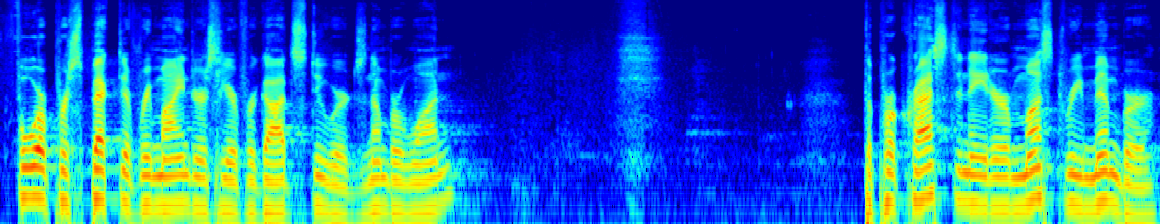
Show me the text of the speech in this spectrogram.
four perspective reminders here for God's stewards. Number one, the procrastinator must remember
